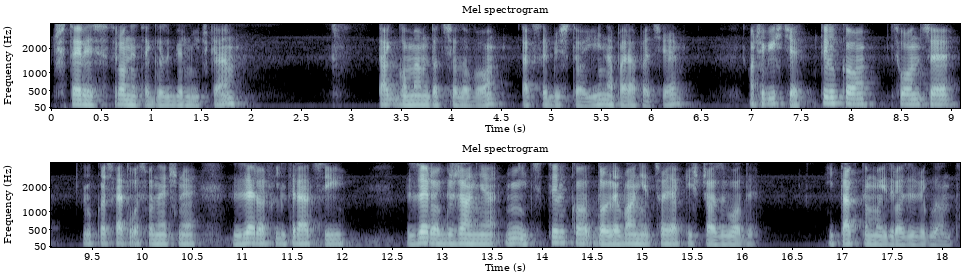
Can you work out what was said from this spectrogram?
cztery strony tego zbiorniczka. Tak go mam docelowo, tak sobie stoi na parapecie. Oczywiście tylko słońce, tylko światło słoneczne, zero filtracji, zero grzania, nic, tylko dolewanie co jakiś czas wody. I tak to moi drodzy wygląda.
